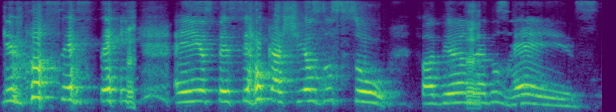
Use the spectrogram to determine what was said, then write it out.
Que vocês têm, em especial Caxias do Sul. Fabiano é, é dos Reis.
